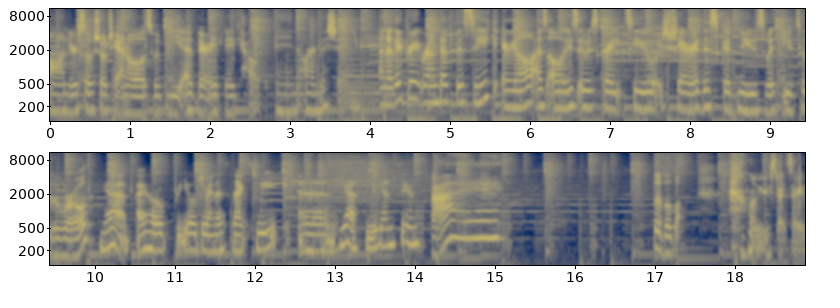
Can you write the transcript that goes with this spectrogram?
on your social channels would be a very big help in our mission. Another great roundup this week. Arielle, as always, it was great to share this good news with you to the world. Yeah, I hope you'll join us next week. And yeah, see you again soon. Bye. Blah, blah, blah. Let me restart, sorry.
